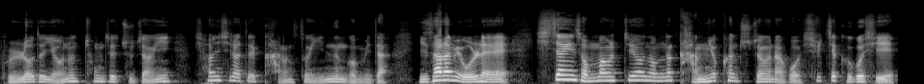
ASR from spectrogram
블러드 연은 총재 주장이 현실화될 가능성이 있는 겁니다. 이 사람이 원래 시장의 전망을 뛰어넘는 강력한 주장을 하고 실제 그것이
